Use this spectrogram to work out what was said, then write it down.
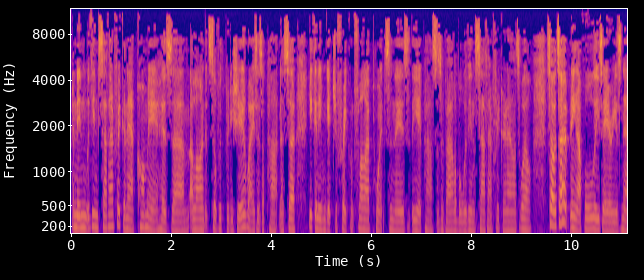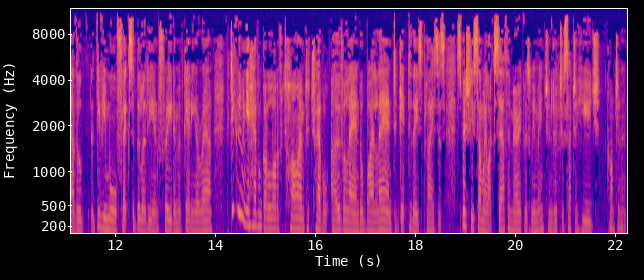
And then within South Africa now, Comair has um, aligned itself with British Airways as a partner. So you can even get your frequent flyer points and there's the air passes available within South Africa now as well. So it's opening up all these areas now that'll give you more flexibility and freedom of getting around, particularly when you haven't got a lot of time to travel overland or by land to get to these places, especially somewhere like South America, as we mentioned, which is such a huge continent.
